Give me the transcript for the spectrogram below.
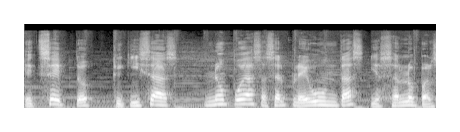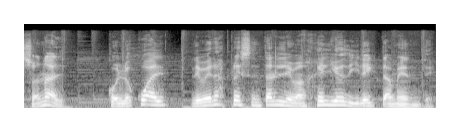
Excepto que quizás no puedas hacer preguntas y hacerlo personal, con lo cual deberás presentar el Evangelio directamente,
